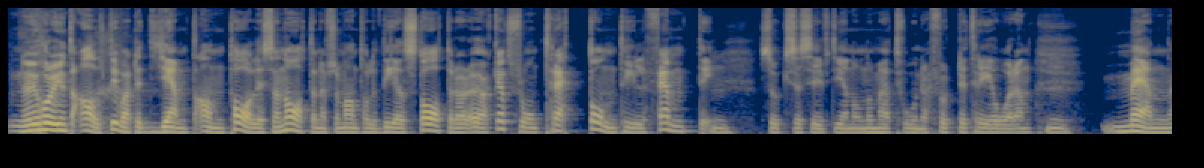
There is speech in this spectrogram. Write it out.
nu har det ju inte alltid varit ett jämnt antal i senaten eftersom antalet delstater har ökat från 13 till 50 Mm. successivt genom de här 243 åren. Mm. Men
